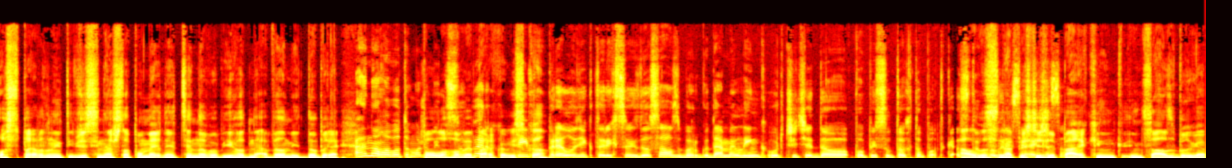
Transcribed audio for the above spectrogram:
ospravedlný tým, že si našla pomerne cenovo výhodné a veľmi dobré. Áno, lebo to môže Polohové byť super parkovisko? tip pre ľudí, ktorí chcú ísť do Salzburgu. Dáme link určite do popisu tohto podcastu. Alebo si napíšte, že som. parking in Salzburg a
